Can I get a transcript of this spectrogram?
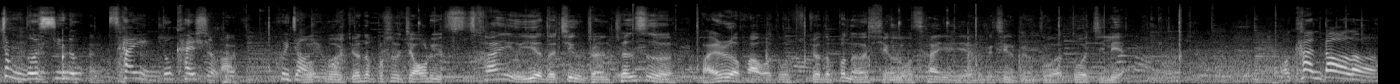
这么多新的餐饮都开始了。会焦虑吗？我觉得不是焦虑，餐饮业的竞争真是白热化，我都觉得不能形容餐饮业这个竞争多多激烈。我看到了，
